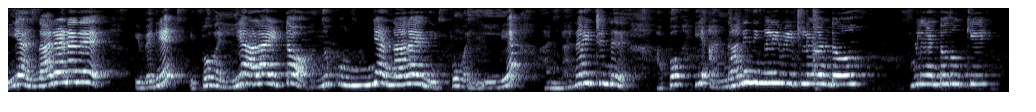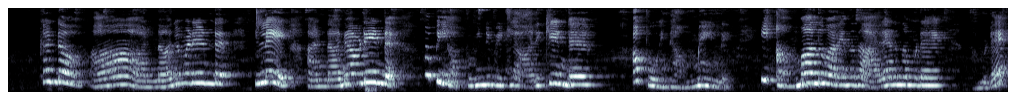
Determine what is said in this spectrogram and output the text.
ഈ അണ്ണാനാണത്. ഇവർ ഇപ്പൊ വലിയ ആളായിട്ടോ. അന്ന് കുഞ്ഞ അണ്ണാനായിരുന്നു. ഇപ്പൊ വലിയ അണ്ണാനായിട്ടുണ്ട് അപ്പോ ഈ അണ്ണാനെ നിങ്ങൾ ഈ വീട്ടിൽ കണ്ടോ? നിങ്ങൾ കണ്ടോ നോക്കിയേ? കണ്ടോ? ആ അണ്ണാനും ഇവിടെ ഉണ്ട് ഇല്ലേ? അണ്ണാനും അവിടെ ഉണ്ട് അപ്പൊ ഈ അപ്പുവിന്റെ വീട്ടിൽ ആരൊക്കെയുണ്ട് അപ്പുവിന്റെ അമ്മയുണ്ട്. ഈ അമ്മ എന്ന് പറയുന്നത് ആരാണ് നമ്മുടെ? നമ്മുടെ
